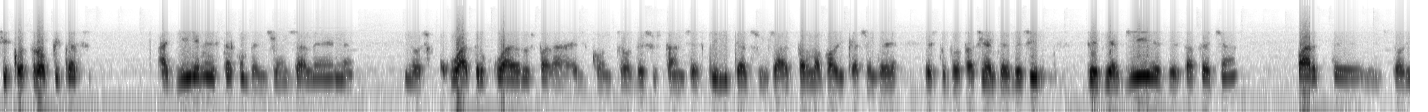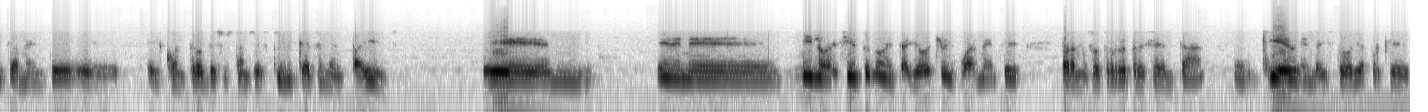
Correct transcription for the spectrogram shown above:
psicotrópicas. Allí en esta convención salen los cuatro cuadros para el control de sustancias químicas usadas para la fabricación de estupefacientes. Es decir, desde allí, desde esta fecha, parte históricamente eh, el control de sustancias químicas en el país. en 1998 eh, igualmente para nosotros representa un quiebre en la historia porque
